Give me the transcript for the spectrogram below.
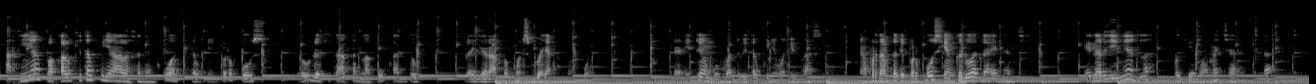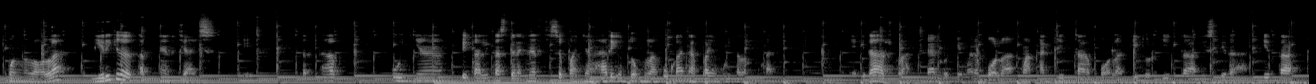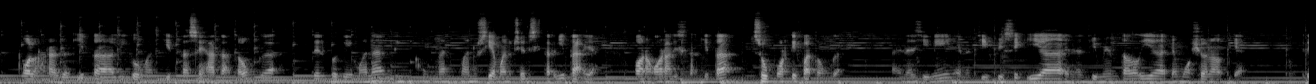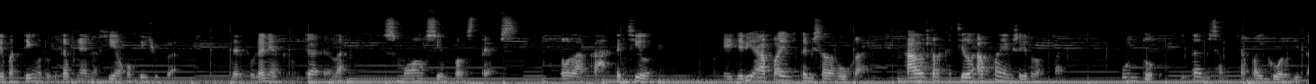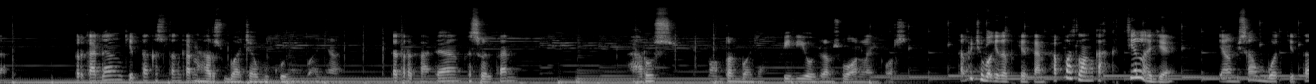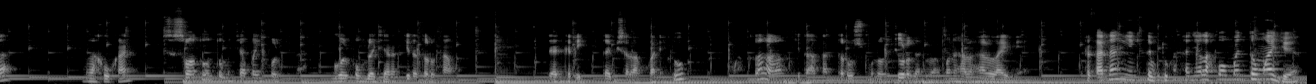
Artinya apa? Kalau kita punya alasan yang kuat kita punya purpose ya udah kita akan lakukan tuh belajar apa pun sebanyak apa pun. Dan itu yang membantu kita punya motivasi. Yang pertama tadi purpose yang kedua adalah energi. Energi ini adalah bagaimana cara kita mengelola diri kita tetap energize tetap punya vitalitas dan energi sepanjang hari untuk melakukan apa yang kita lakukan. Ya kita harus perhatikan bagaimana pola makan kita pola tidur kita istirahat kita olahraga kita lingkungan kita sehat atau enggak dan bagaimana lingkungan manusia-manusia di sekitar kita ya orang-orang di sekitar kita suportif atau enggak. Nah, sini energi fisik iya, energi mental iya, emosional iya. Jadi penting untuk kita punya energi yang oke juga. Dan kemudian yang ketiga adalah small simple steps atau langkah kecil. Oke, jadi apa yang kita bisa lakukan? Hal terkecil apa yang bisa kita lakukan untuk kita bisa mencapai goal kita? Terkadang kita kesulitan karena harus baca buku yang banyak. Kita terkadang kesulitan harus nonton banyak video dalam sebuah online course tapi coba kita pikirkan, apa langkah kecil aja yang bisa membuat kita melakukan sesuatu untuk mencapai goal kita, goal pembelajaran kita terutama. Dan ketika kita bisa lakukan itu, maka kita akan terus meluncur dan melakukan hal-hal lainnya. Terkadang yang kita butuhkan hanyalah momentum aja,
